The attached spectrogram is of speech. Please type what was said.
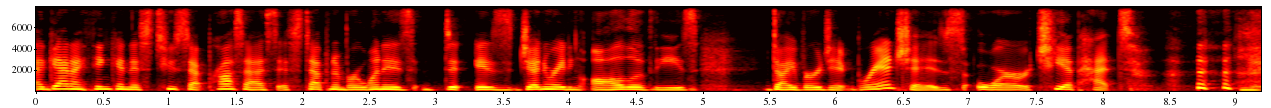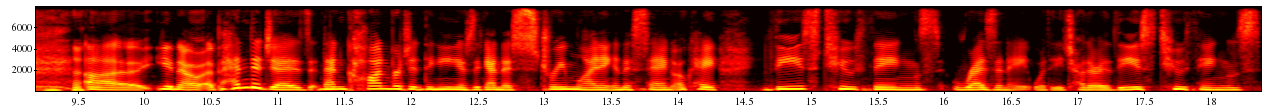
again, I think in this two-step process, if step number one is d- is generating all of these divergent branches or chia pet, uh, you know, appendages, then convergent thinking is again is streamlining and is saying, okay, these two things resonate with each other. These two things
